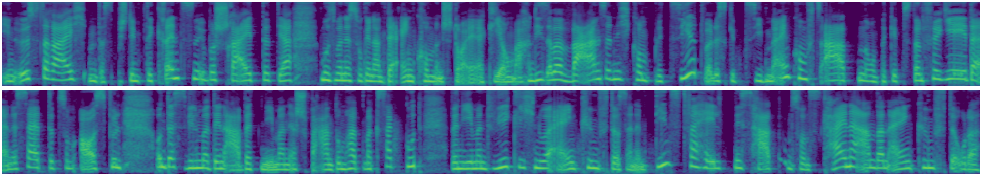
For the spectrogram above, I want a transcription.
in Österreich und das bestimmte Grenzen überschreitet, ja, muss man eine sogenannte Einkommensteuererklärung machen. Die ist aber wahnsinnig kompliziert, weil es gibt sieben Einkunftsarten und da gibt es dann für jede eine Seite zum Ausfüllen und das will man den Arbeitnehmern ersparen. Darum hat man gesagt, gut, wenn jemand wirklich nur Einkünfte aus einem Dienst Dienstverhältnis hat und sonst keine anderen Einkünfte oder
